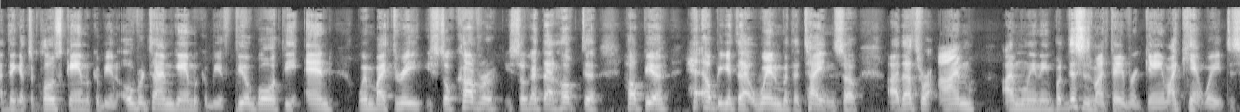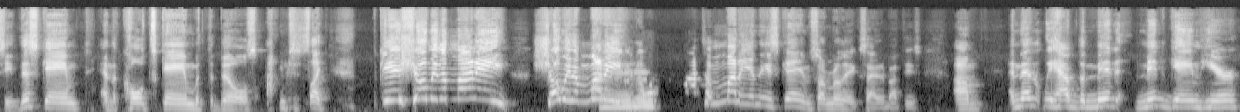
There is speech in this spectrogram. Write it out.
I think it's a close game. It could be an overtime game. It could be a field goal at the end. Win by three. You still cover. You still got that hook to help you help you get that win with the Titans. So uh, that's where I'm I'm leaning. But this is my favorite game. I can't wait to see this game and the Colts game with the Bills. I'm just like, "Yeah, show me the money. Show me the money Mhm. lots of money in these games, so I'm really excited about these. Um, and then we have the mid mid game here.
